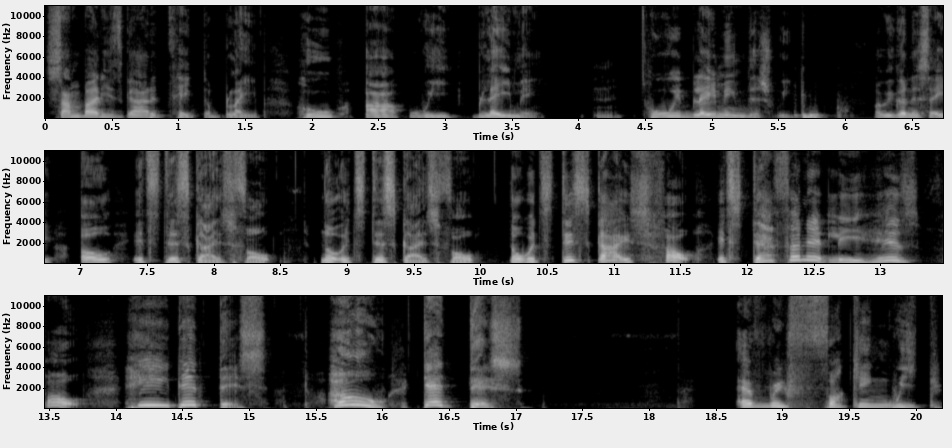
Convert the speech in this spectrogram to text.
Somebody's got to take the blame. Who are we blaming? Hmm? Who are we blaming this week? Are we going to say, oh, it's this guy's fault? No, it's this guy's fault. No, it's this guy's fault. It's definitely his fault. He did this. Who did this? Every fucking week,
